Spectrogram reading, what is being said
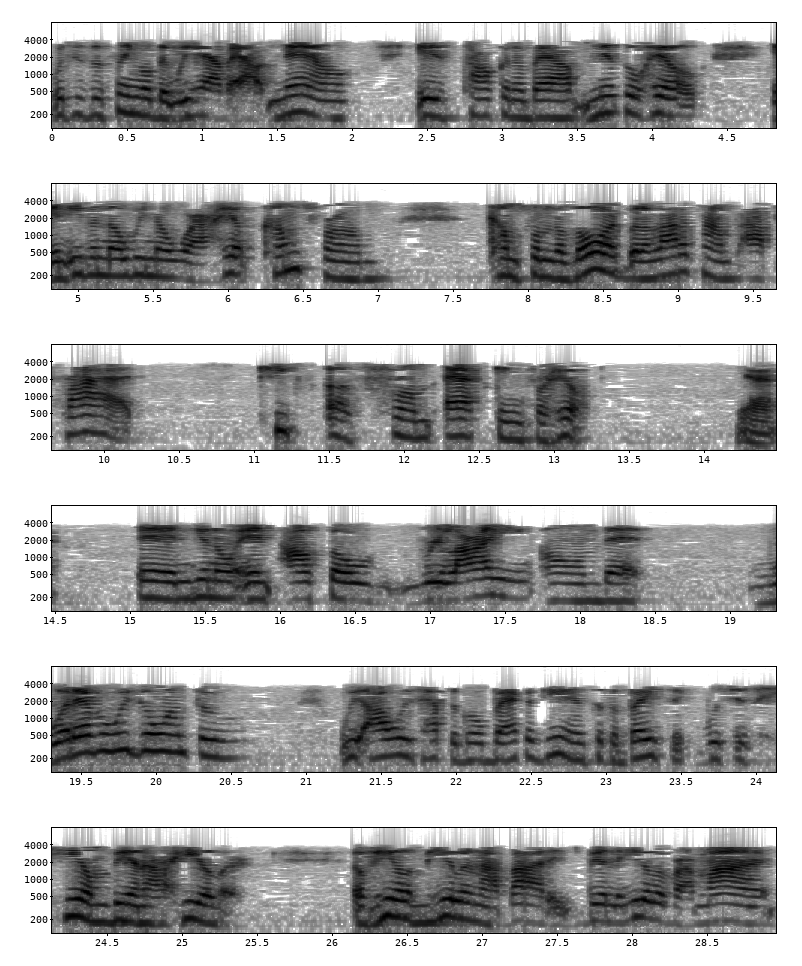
which is the single that we have out now, is talking about mental health. And even though we know where our help comes from, comes from the Lord, but a lot of times our pride keeps us from asking for help. Yes. And, you know, and also relying on that whatever we're going through, we always have to go back again to the basic, which is Him being our healer, of healing, healing our bodies, being the healer of our mind,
